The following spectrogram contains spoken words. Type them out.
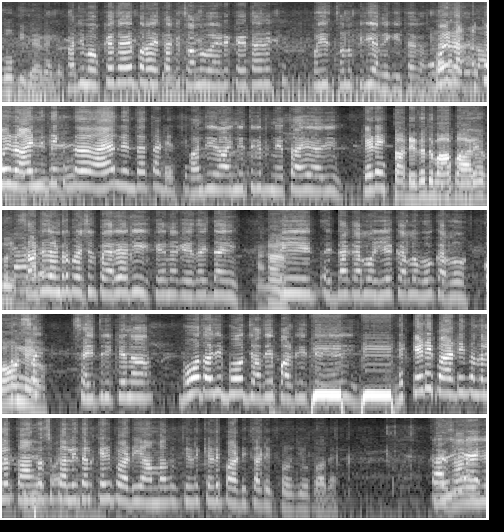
ਉਹ ਕੀ ਕਹਿ ਰਹੇ ਨੇ? ਹਾਂਜੀ ਮੌਕੇ ਤੇ ਪਰ ਅਜੇ ਤੱਕ ਸਾਨੂੰ ਇਹ ਕਹਿੰਦਾ ਕੋਈ ਸਾਨੂੰ ਕਲੀਅਰ ਨਹੀਂ ਕੀਤਾ ਹੈਗਾ। ਕੋਈ ਰਾ- ਕੋਈ ਰਾਜਨੀਤਿਕ ਆਇਆ ਲੈਂਦਾ ਤੁਹਾਡੇ ਇੱਥੇ? ਹਾਂਜੀ ਰਾਜਨੀਤਿਕ ਨੇਤਾ ਇਹ ਆ ਜੀ। ਕਿਹੜੇ? ਤੁਹਾਡੇ ਤੇ ਦਬਾਅ ਪਾ ਰਿਹਾ ਕੋਈ? ਸਾਡੇ ਤੇ ਅੰਡਰ ਪ੍ਰੈਸ਼ਰ ਪੈ ਰਿਹਾ ਜੀ ਕਿਸੇ ਨਾ ਕਿਸੇ ਦਾ ਇਦਾਂ ਹੀ। ਵੀ ਇਦਾਂ ਕਰ ਲਓ ਇਹ ਕਰ ਲਓ ਉਹ ਕਰ ਲਓ। ਕੌਣ ਨੇ ਉਹ? ਸਹੀ ਤਰੀਕੇ ਨਾਲ ਬਹੁਤ ਆ ਜੀ ਬਹੁਤ ਜ਼ਿਆਦਾ ਪਾਰਟੀ ਇੱਥੇ ਆਈ ਹੈ ਜੀ। ਨੇ ਕਿਹੜੀ ਪਾਰਟੀ ਮਤਲਬ ਕਾਂਗਰਸ ਅਕਾਲੀ ਦਲ ਕਿਹੜੀ ਪਾਰਟੀ ਆਮ ਆਦਮੀ ਜਿਹੜੀ ਕਿਹੜੀ ਪਾਰਟੀ ਤੁਹਾਡੇ ਪ੍ਰੋਜੋ ਪਾ ਰਿਹਾ? ਇਹ ਸਾਰੇ ਜੀ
